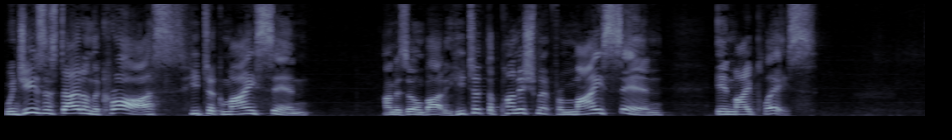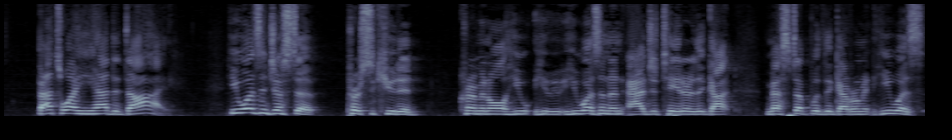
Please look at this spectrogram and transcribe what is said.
When Jesus died on the cross, he took my sin on his own body. He took the punishment from my sin in my place. That's why he had to die. He wasn't just a persecuted criminal. He, he, he wasn't an agitator that got messed up with the government. He was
